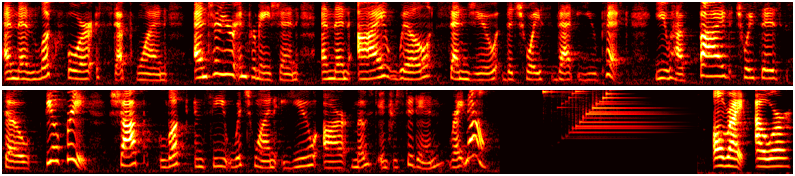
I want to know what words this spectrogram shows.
and then look for step one enter your information, and then I will send you the choice that you pick. You have five choices, so feel free. Shop, look, and see which one you are most interested in right now. All right, our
